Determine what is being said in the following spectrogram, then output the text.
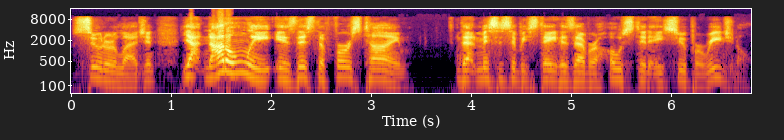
Sooner legend. Yeah, not only is this the first time that Mississippi State has ever hosted a super regional,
